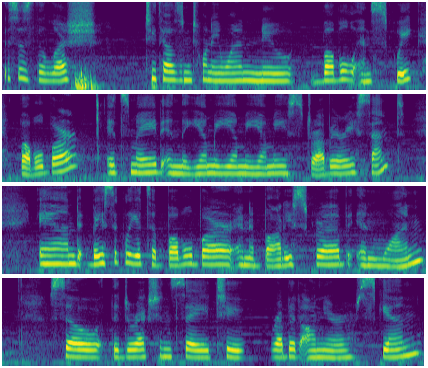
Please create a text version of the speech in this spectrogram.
This is the Lush 2021 new Bubble and Squeak Bubble Bar. It's made in the yummy, yummy, yummy strawberry scent. And basically, it's a bubble bar and a body scrub in one. So the directions say to rub it on your skin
